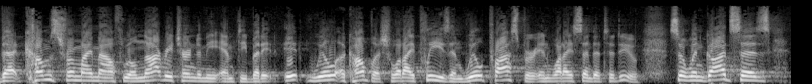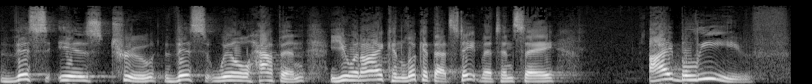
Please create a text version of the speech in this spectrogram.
that comes from my mouth will not return to me empty, but it, it will accomplish what I please and will prosper in what I send it to do. So when God says, This is true, this will happen, you and I can look at that statement and say, I believe.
